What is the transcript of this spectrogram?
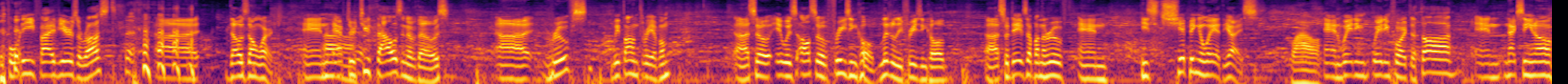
45 years of rust, uh, those don't work. And after 2,000 of those, uh, roofs, we found three of them. Uh, so it was also freezing cold, literally freezing cold. Uh, so Dave's up on the roof and he's chipping away at the ice Wow. and waiting, waiting for it to thaw. And next thing you know,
